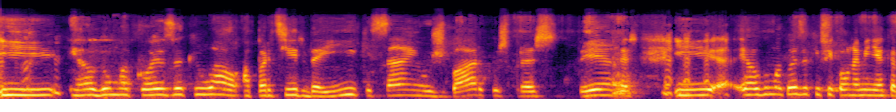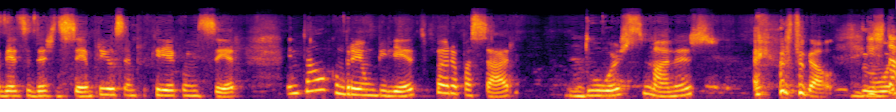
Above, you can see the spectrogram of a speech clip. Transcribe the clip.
e é alguma coisa que, uau, a partir daí que saem os barcos para as terras e é alguma coisa que ficou na minha cabeça desde sempre e eu sempre queria conhecer. Então comprei um bilhete para passar duas semanas em Portugal. Duas Está,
